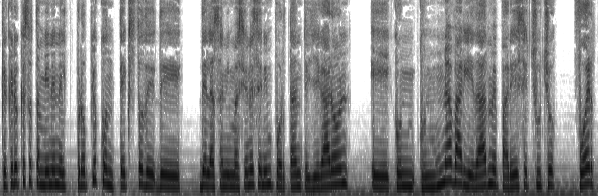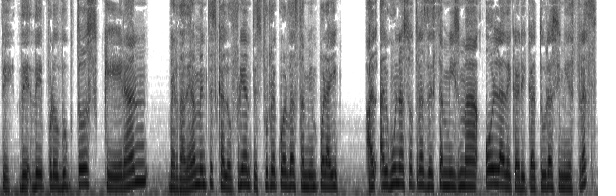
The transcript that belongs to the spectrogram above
que creo que eso también en el propio contexto de, de, las animaciones era importante. Llegaron eh, con, con una variedad, me parece, Chucho, fuerte de, de productos que eran verdaderamente escalofriantes. ¿Tú recuerdas también por ahí algunas otras de esta misma ola de caricaturas siniestras?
